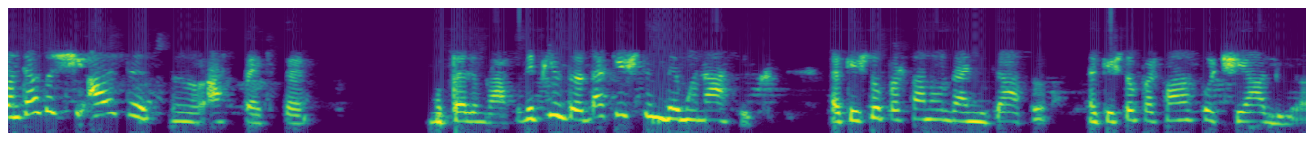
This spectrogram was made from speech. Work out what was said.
contează și alte uh, aspecte pe lângă asta. De pildă, dacă ești îndemânatic, dacă ești o persoană organizată, dacă ești o persoană sociabilă,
